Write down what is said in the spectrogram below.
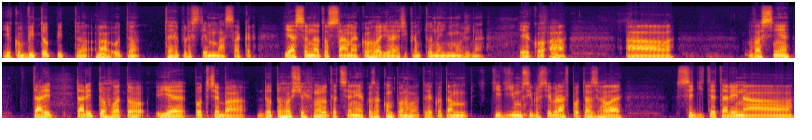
jako vytopit to Hmm. a to, to je prostě masakr. Já jsem na to sám jako hleděl a říkám, to není možné. Jako a, a vlastně tady, tady tohleto je potřeba do toho všechno, do té ceny jako zakomponovat. Jako tam ti lidi musí prostě brát v potaz, hele, sedíte tady na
